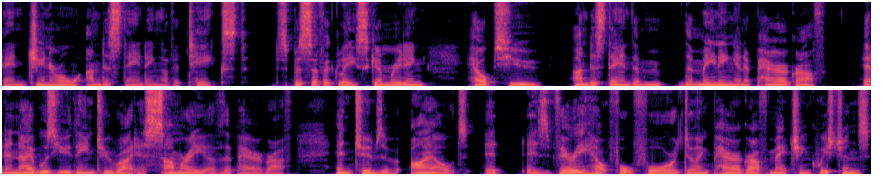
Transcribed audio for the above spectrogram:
and general understanding of a text. Specifically, skim reading helps you understand the, the meaning in a paragraph. It enables you then to write a summary of the paragraph. In terms of IELTS, it is very helpful for doing paragraph matching questions,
